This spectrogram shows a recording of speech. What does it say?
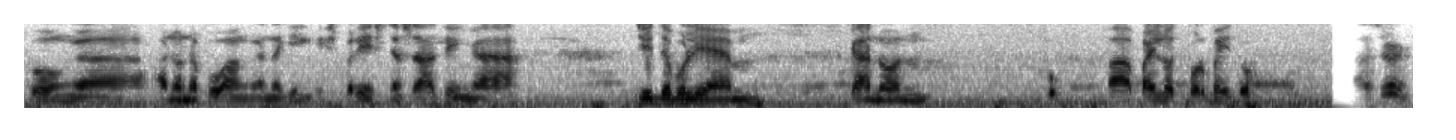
kung ah, ano na po ang ah, naging experience niya sa ating ah, GWM Canon ah, Pilot 4x2. Ah, sir,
